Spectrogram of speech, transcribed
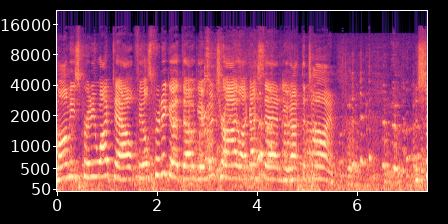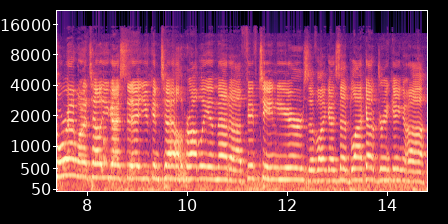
Mommy's pretty wiped out. Feels pretty good though. Give it a try. Like I said, you got the time. The story I want to tell you guys today, you can tell probably in that uh, 15 years of, like I said, blackout drinking. Uh,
